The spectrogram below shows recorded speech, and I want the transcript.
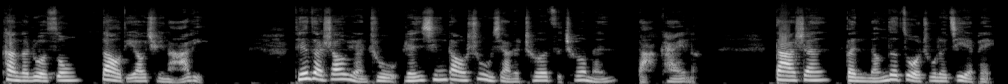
看看若松到底要去哪里。停在稍远处人行道树下的车子车门打开了，大山本能地做出了戒备，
